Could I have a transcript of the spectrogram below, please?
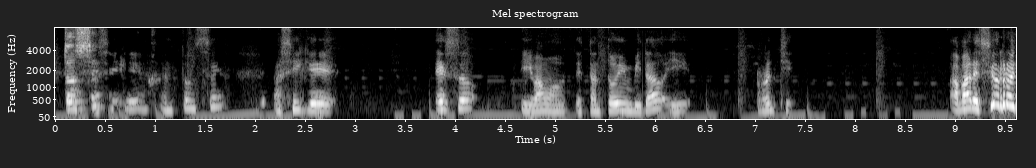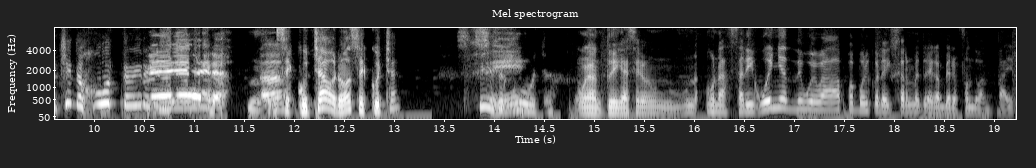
Entonces, así que, entonces, así que eso, y vamos, están todos invitados y Ronchi. Apareció Ronchito justo, mira. mira, Ah. ¿Se escucha o no? ¿Se escucha? Sí, se escucha. Bueno, tuve que hacer un- una- unas zarigüeñas de huevadas para poder conectarme, tuve que cambiar el fondo de pantalla.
